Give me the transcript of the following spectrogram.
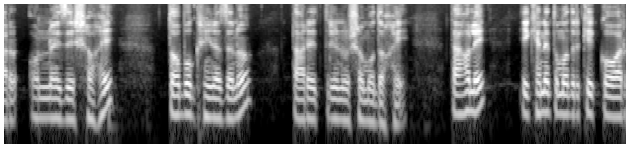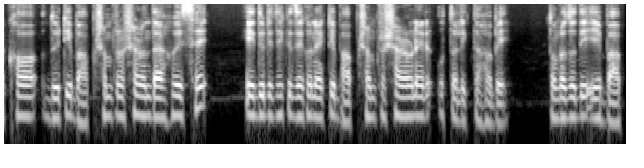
আর অন্যায় যে সহে, তব ঘৃণা যেন তারে তৃণসমদ হয় তাহলে এখানে তোমাদেরকে ক আর খ দুইটি ভাব সম্প্রসারণ দেওয়া হয়েছে। এই দুটি থেকে যে কোনো একটি ভাব সম্প্রসারণের উত্তর লিখতে হবে। তোমরা যদি এই বাপ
